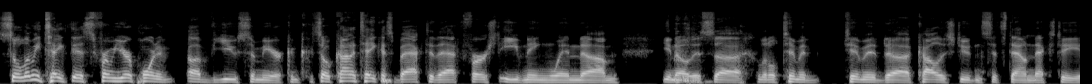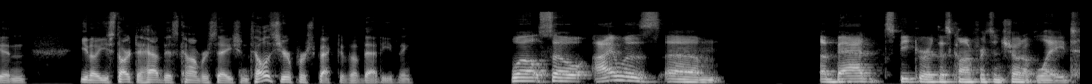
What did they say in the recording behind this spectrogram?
So let me take this from your point of, of view Sameer. So kind of take us back to that first evening when um, you know this uh, little timid timid uh, college student sits down next to you and you know you start to have this conversation. Tell us your perspective of that evening well, so I was um, a bad speaker at this conference and showed up late.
